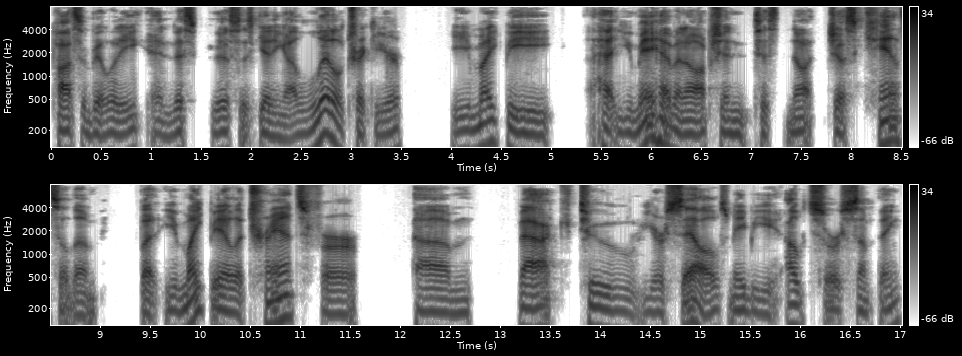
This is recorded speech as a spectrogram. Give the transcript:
possibility, and this this is getting a little trickier, you might be, you may have an option to not just cancel them, but you might be able to transfer um, back to yourselves. Maybe outsource something.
